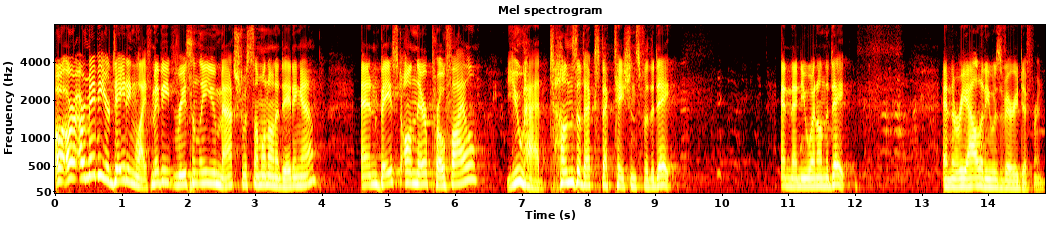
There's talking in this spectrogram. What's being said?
Or, or, or maybe your dating life. Maybe recently you matched with someone on a dating app, and based on their profile, you had tons of expectations for the date. And then you went on the date and the reality was very different.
